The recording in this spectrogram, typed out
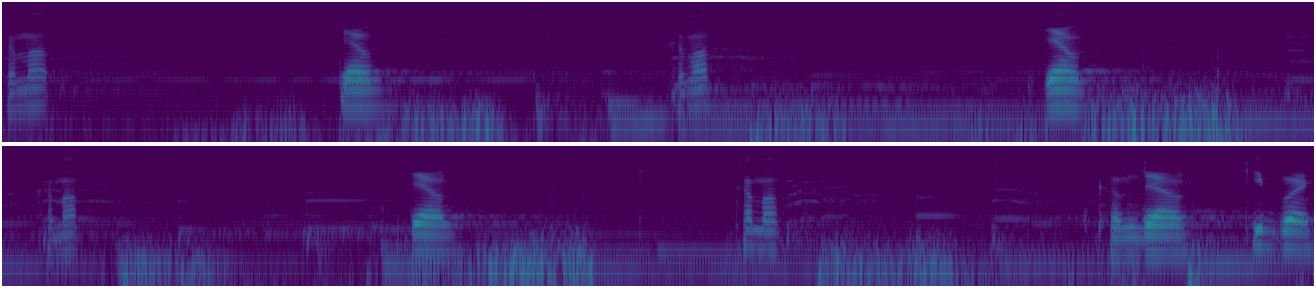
Come up, down. Come up, down, come up, down, come up, come down, keep going.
